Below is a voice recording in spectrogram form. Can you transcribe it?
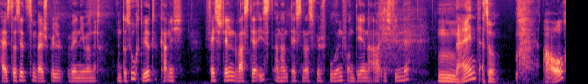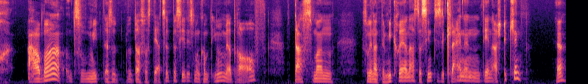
Heißt das jetzt zum Beispiel, wenn jemand untersucht wird, kann ich feststellen, was der ist, anhand dessen, was für Spuren von DNA ich finde? Nein, also auch, aber somit, also das, was derzeit passiert ist, man kommt immer mehr drauf, dass man sogenannte MikroRNAs, das sind diese kleinen DNA-Stückchen, ja,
